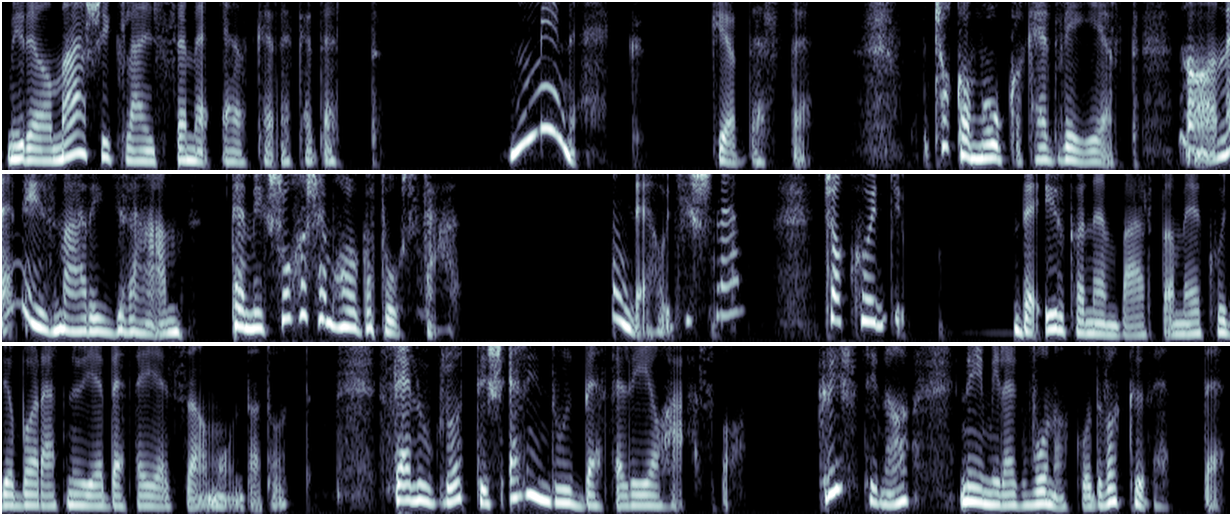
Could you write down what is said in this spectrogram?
mire a másik lány szeme elkerekedett. Minek? kérdezte. Csak a móka kedvéért. Na, ne nézz már így rám, te még sohasem hallgatóztál. Dehogy is nem, csak hogy de Ilka nem várta meg, hogy a barátnője befejezze a mondatot. Felugrott és elindult befelé a házba. Krisztina némileg vonakodva követte.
